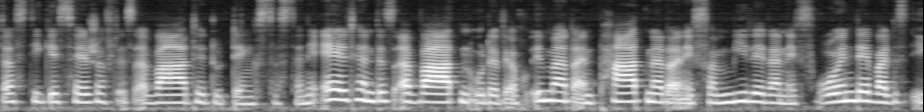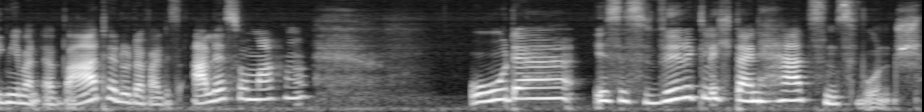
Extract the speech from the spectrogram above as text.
dass die Gesellschaft es erwartet, du denkst, dass deine Eltern das erwarten oder wer auch immer, dein Partner, deine Familie, deine Freunde, weil das irgendjemand erwartet oder weil das alle so machen. Oder ist es wirklich dein Herzenswunsch?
